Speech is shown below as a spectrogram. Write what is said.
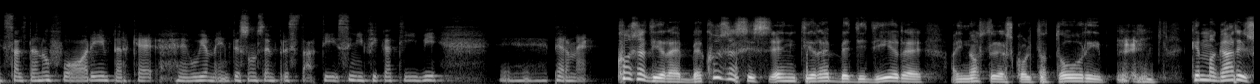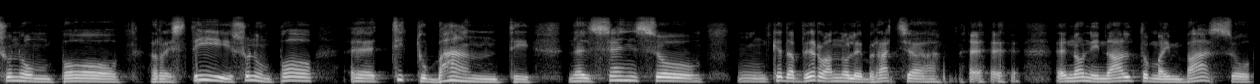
eh, saltano fuori perché eh, ovviamente sono sempre stati significativi eh, per me. Cosa direbbe, cosa si sentirebbe di dire ai nostri ascoltatori che magari sono un po' restii, sono un po' eh, titubanti, nel senso mh, mm, che davvero hanno le braccia eh, non in alto ma in basso,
